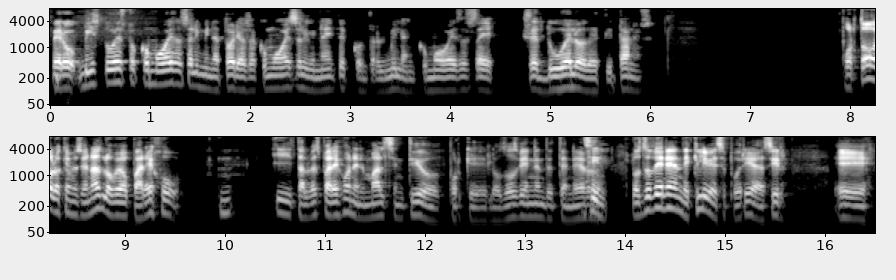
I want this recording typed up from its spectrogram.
Pero visto esto, ¿cómo ves esa eliminatoria? O sea, ¿cómo ves el United contra el Milan? ¿Cómo ves ese, ese duelo de titanes? Por todo lo que mencionas, lo veo parejo. Y tal vez parejo en el mal sentido, porque los dos vienen de tener. Los dos vienen en declive, se podría decir. Eh,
